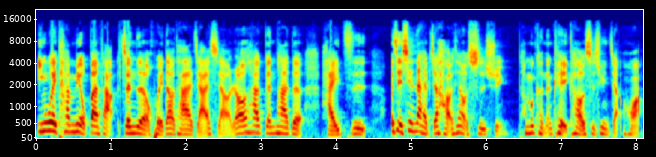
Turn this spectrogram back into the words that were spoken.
因为他没有办法真的回到他的家乡。然后他跟他的孩子，而且现在还比较好，像有视讯，他们可能可以靠视讯讲话。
